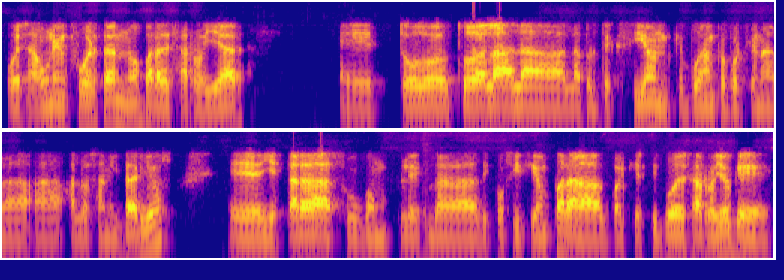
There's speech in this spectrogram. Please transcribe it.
pues aún en fuerzas ¿no? para desarrollar eh, todo, toda la, protección que puedan proporcionar a, los sanitarios eh, y estar a su completa disposición para cualquier tipo de desarrollo que,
